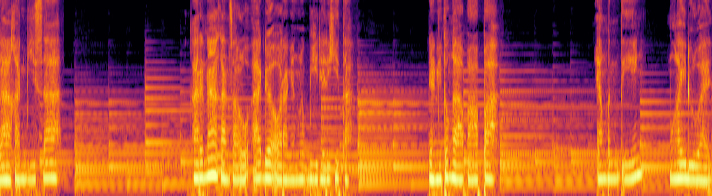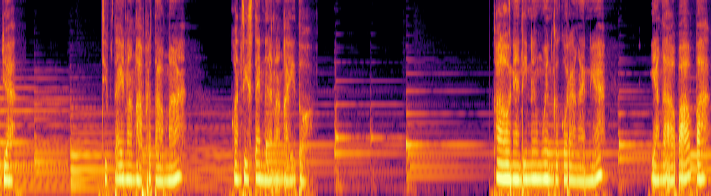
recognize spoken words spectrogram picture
gak akan bisa karena akan selalu ada orang yang lebih dari kita. Dan itu gak apa-apa. Yang penting, mulai dulu aja. Ciptain langkah pertama, konsisten dengan langkah itu. Kalau nanti nemuin kekurangannya, ya gak apa-apa.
